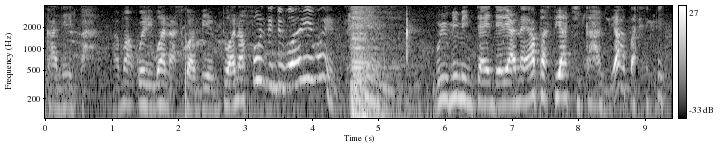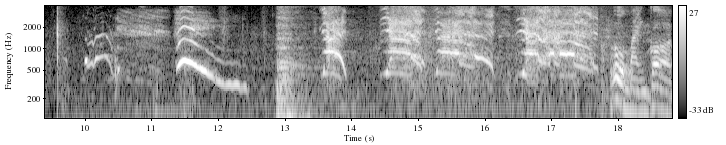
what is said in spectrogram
kanipa. Ama kweli bwana, sikwambie mtu, wanafunzi ndivyo walimu hivi. Huyu mimi nitaendelea naye hapa, siachi kazi hapa. Oh my God.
